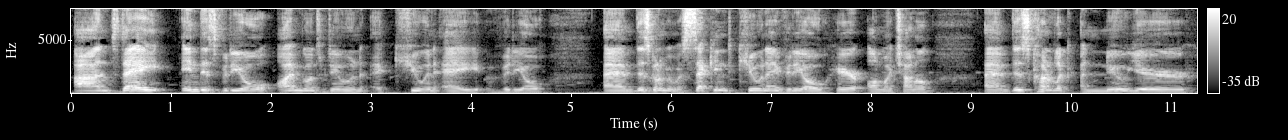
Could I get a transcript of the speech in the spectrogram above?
And today in this video I'm going to be doing a Q&A video. And um, this is going to be my second Q&A video here on my channel. And um, this is kind of like a new year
